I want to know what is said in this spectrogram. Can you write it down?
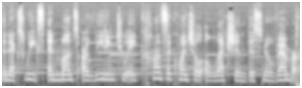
The next weeks and months are leading to a consequential election this November.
